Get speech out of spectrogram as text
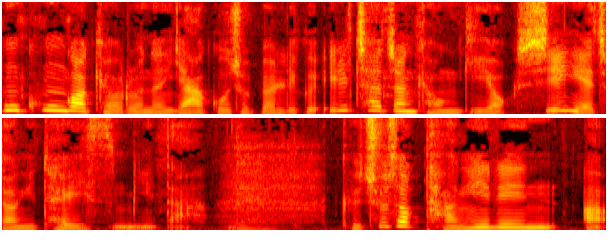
홍콩과 겨루는 야구 조별리그 1차전 경기 역시 예정이 돼 있습니다. 네. 그 추석 당일인 아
